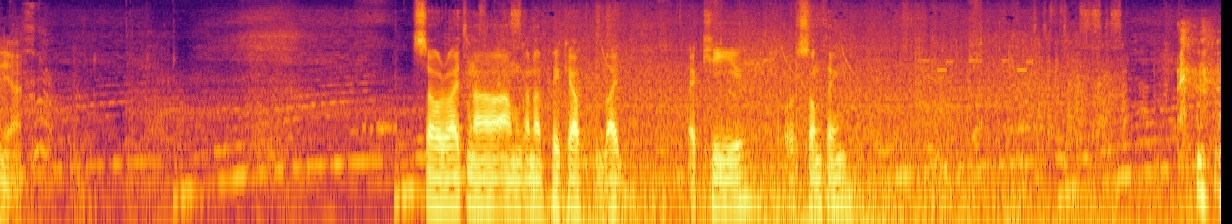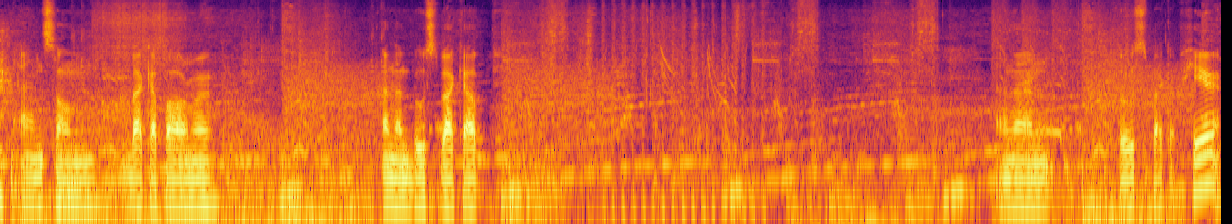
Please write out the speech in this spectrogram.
Yeah. So right now I'm gonna pick up like a key or something. and some backup armor. And then boost back up. And then boost back up here.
